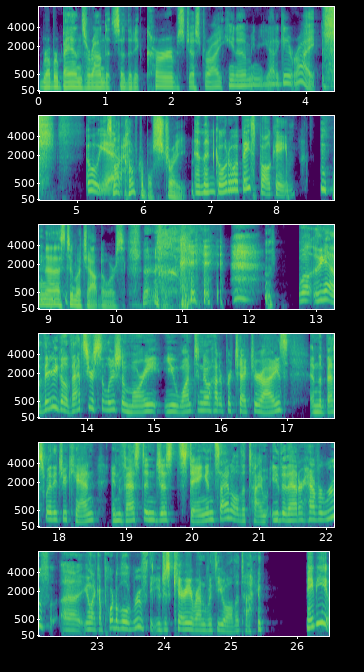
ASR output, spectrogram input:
rubber bands around it so that it curves just right. You know, I mean, you got to get it right. Oh yeah. It's not comfortable straight. and then go to a baseball game. No, that's too much outdoors. Well, yeah, there you go. That's your solution, Maury. You want to know how to protect your eyes, and the best way that you can, invest in just staying inside all the time. Either that or have a roof, uh, you know, like a portable roof that you just carry around with you all the time. Maybe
